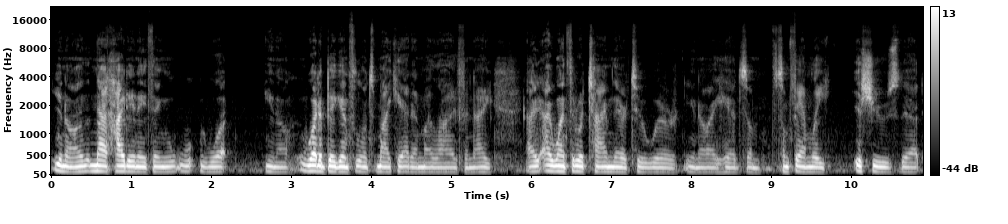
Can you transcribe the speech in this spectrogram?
you know, not hide anything. What you know, what a big influence Mike had in my life, and I, I, I went through a time there too where you know I had some some family issues that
